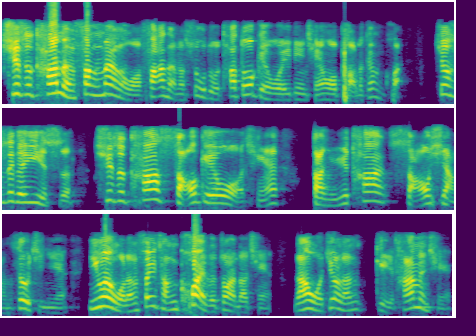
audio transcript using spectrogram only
其实他们放慢了我发展的速度，他多给我一点钱，我跑得更快，就是这个意思。其实他少给我钱。等于他少享受几年，因为我能非常快的赚到钱，然后我就能给他们钱，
